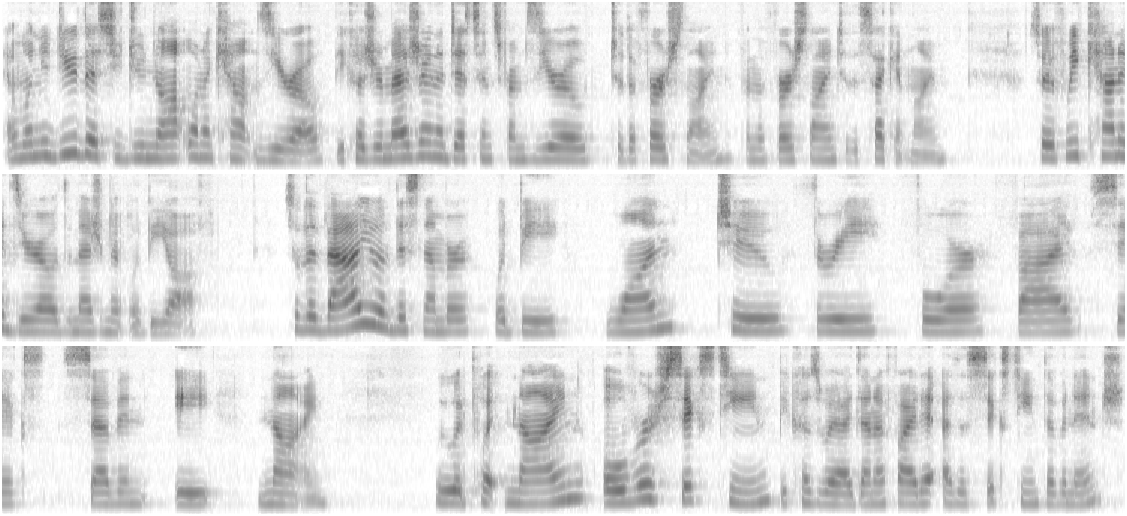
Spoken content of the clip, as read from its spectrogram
And when you do this, you do not want to count 0 because you're measuring the distance from 0 to the first line, from the first line to the second line. So if we counted 0, the measurement would be off. So the value of this number would be 1, 2, 3, 4, 5, 6, 7, 8, 9. We would put 9 over 16 because we identified it as a 16th of an inch.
